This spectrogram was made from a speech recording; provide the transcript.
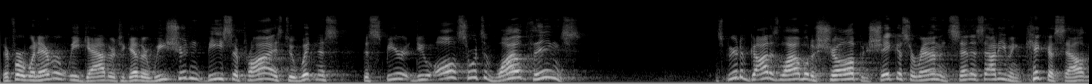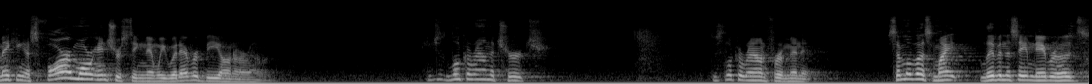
Therefore, whenever we gather together, we shouldn't be surprised to witness the Spirit do all sorts of wild things. The Spirit of God is liable to show up and shake us around and send us out, even kick us out, making us far more interesting than we would ever be on our own. You just look around the church. Just look around for a minute. Some of us might live in the same neighborhoods.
